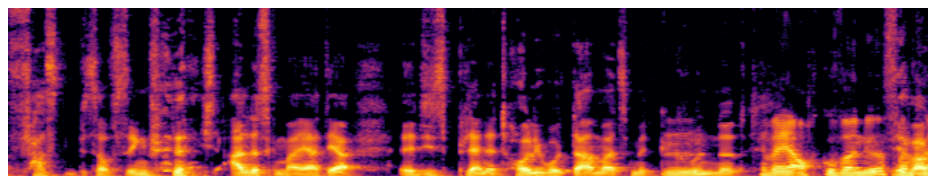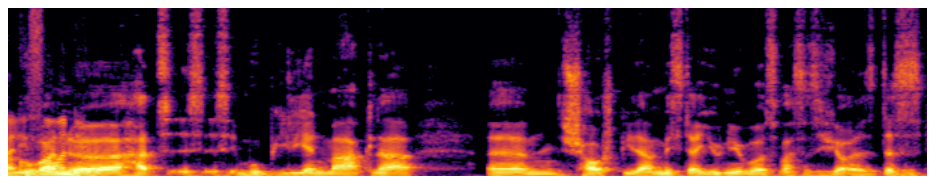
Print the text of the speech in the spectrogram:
fast bis auf Singen vielleicht alles gemacht. Er hat ja äh, dieses Planet Hollywood damals mitgegründet. Er war ja auch Gouverneur von Der war Gouverneur, hat, ist, ist Immobilienmakler. Ähm, Schauspieler, Mr. Universe, was weiß ich. Also das ist,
